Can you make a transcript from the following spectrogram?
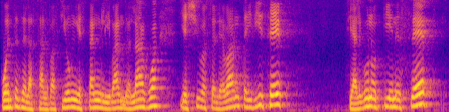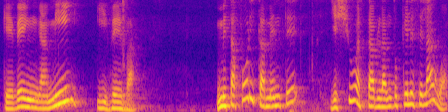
fuentes de la salvación y están libando el agua, Yeshua se levanta y dice, si alguno tiene sed, que venga a mí y beba. Metafóricamente, Yeshua está hablando que Él es el agua.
